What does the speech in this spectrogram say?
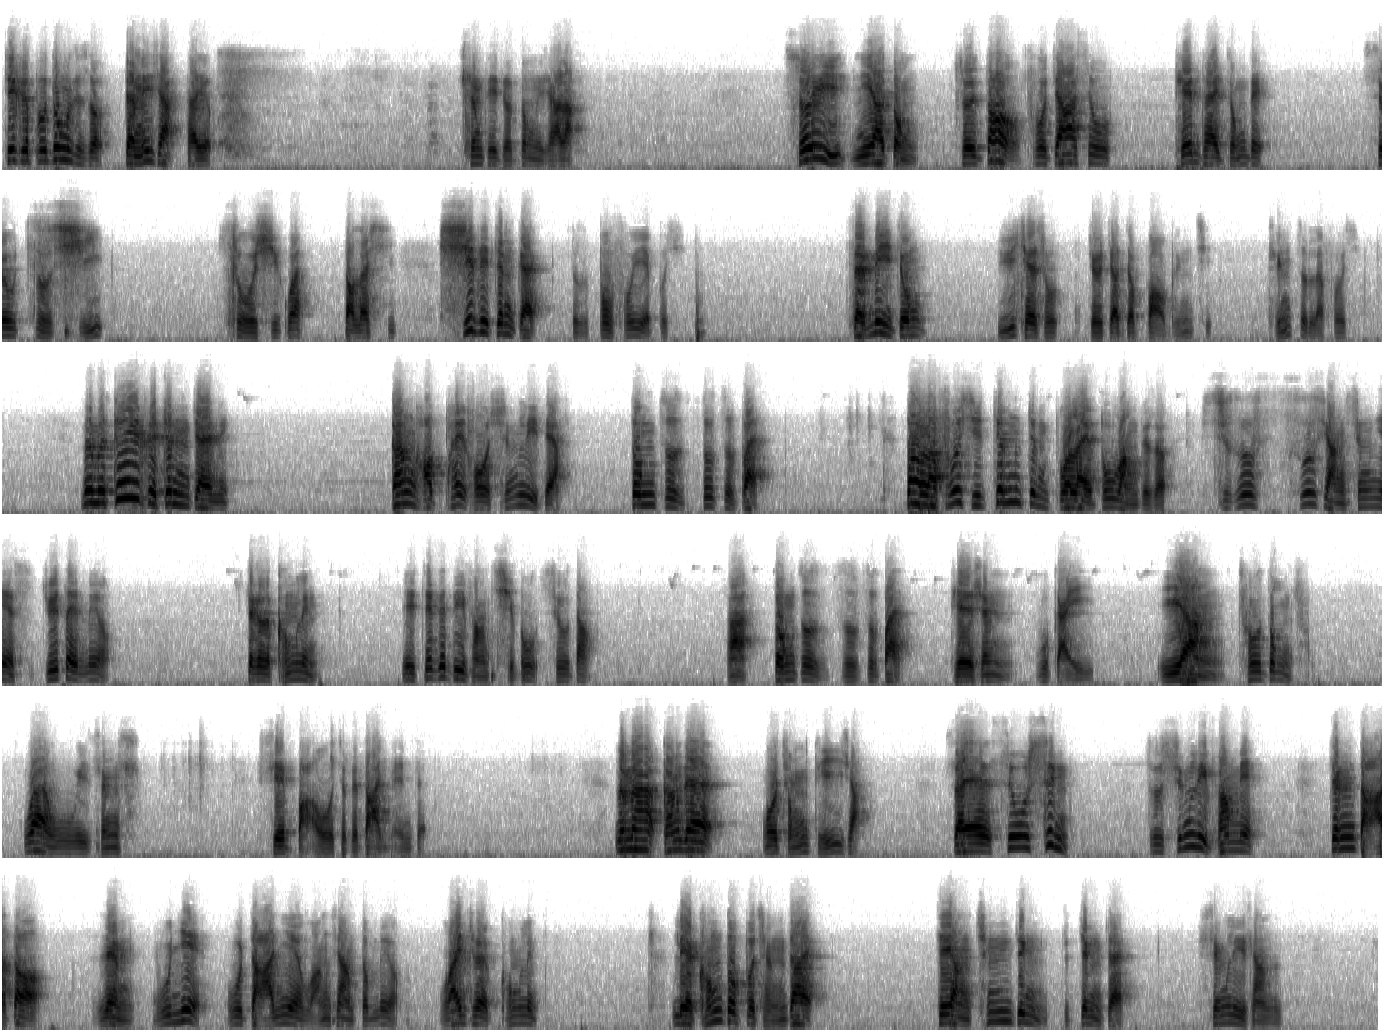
这个不动的时候，等一下，他又身体就动一下了。所以你要懂，所以到佛家修天台宗的修止息，所习惯到了息，息的正改就是不呼也不行，在密中一切说。就叫做保平气，停止了呼吸。那么这个症状呢，刚好配合心理的冬至都止半。到了呼吸真正不来不往的时候，其实思想信念是绝对没有。这个是空灵，你这个地方起步修道啊，冬至子之半，天生无改，阳出动处。万物为生死，先把握这个大原则。那么刚才我重提一下，在修性是心理方面，真达到人无念、无杂念、妄想都没有，完全空灵，连空都不存在，这样清净的境界，心理上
